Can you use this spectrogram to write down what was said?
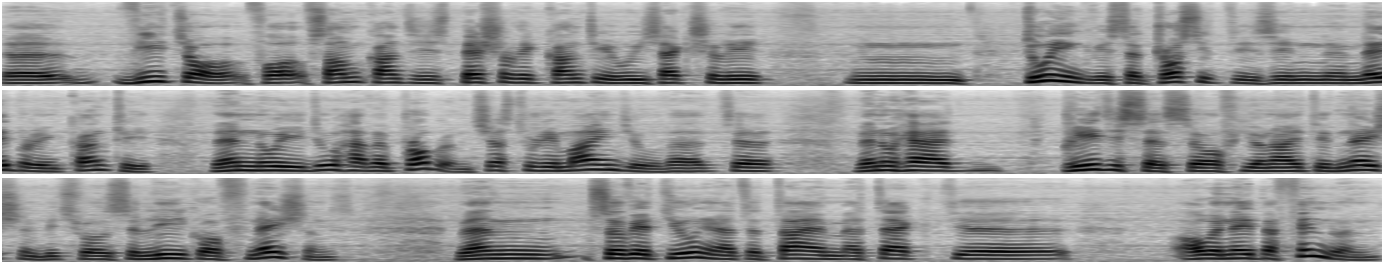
uh, veto for some countries, especially country who is actually um, doing these atrocities in a neighboring country, then we do have a problem. Just to remind you that uh, when we had predecessor of United Nations, which was the League of Nations, when Soviet Union at the time attacked uh, our neighbor Finland,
